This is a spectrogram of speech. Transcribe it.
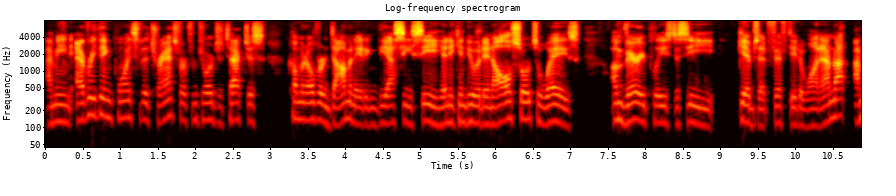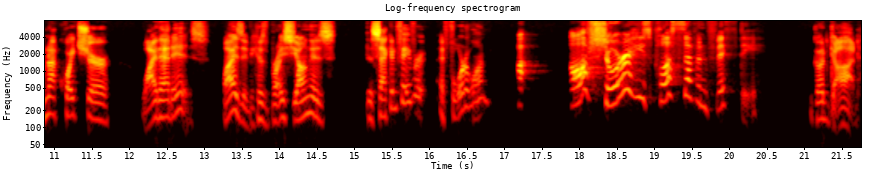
I mean, everything points to the transfer from Georgia Tech just coming over and dominating the SEC, and he can do it in all sorts of ways. I'm very pleased to see Gibbs at 50 to 1. And I'm not I'm not quite sure why that is. Why is it? Because Bryce Young is the second favorite at 4 to 1? Uh, offshore, he's plus 750. Good God.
